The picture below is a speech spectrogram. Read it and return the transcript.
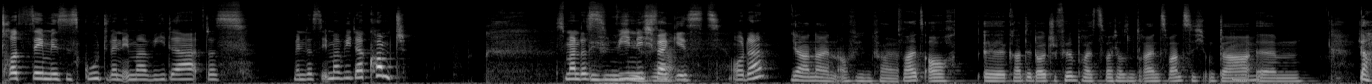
Trotzdem ist es gut, wenn immer wieder das, wenn das immer wieder kommt. Dass man das Definitiv, wie nicht ja. vergisst, oder? Ja, nein, auf jeden Fall. Es war jetzt auch äh, gerade der Deutsche Filmpreis 2023 und da, mhm. ähm, ja,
